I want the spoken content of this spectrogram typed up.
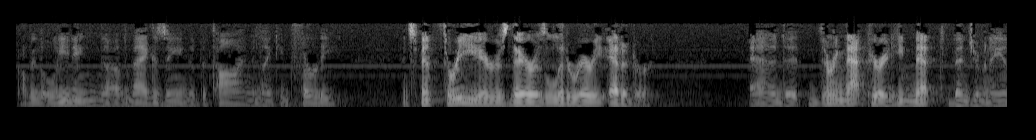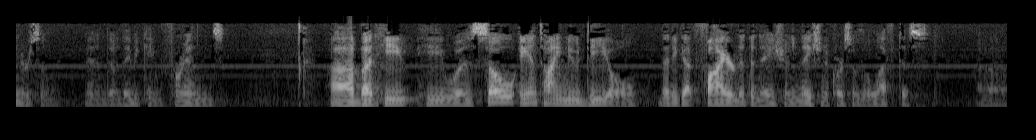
probably the leading uh, magazine of the time in 1930, and spent three years there as literary editor. And it, during that period, he met Benjamin Anderson, and uh, they became friends. Uh, but he, he was so anti New Deal that he got fired at the Nation. Nation, of course, was a leftist uh,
